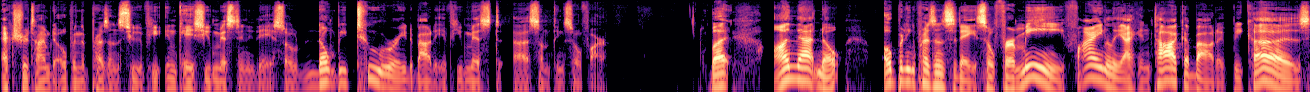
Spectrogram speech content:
extra time to open the presents too, if you in case you missed any days. So don't be too worried about it if you missed uh, something so far. But on that note, opening presents today. So for me, finally, I can talk about it because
